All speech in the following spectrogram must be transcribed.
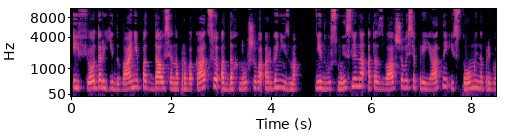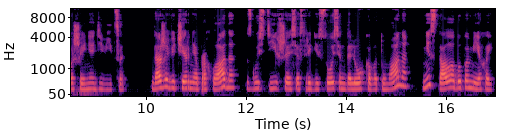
И Федор едва не поддался на провокацию отдохнувшего организма, недвусмысленно отозвавшегося приятной истомой на приглашение девицы. Даже вечерняя прохлада, сгустившаяся среди сосен до легкого тумана, не стала бы помехой,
